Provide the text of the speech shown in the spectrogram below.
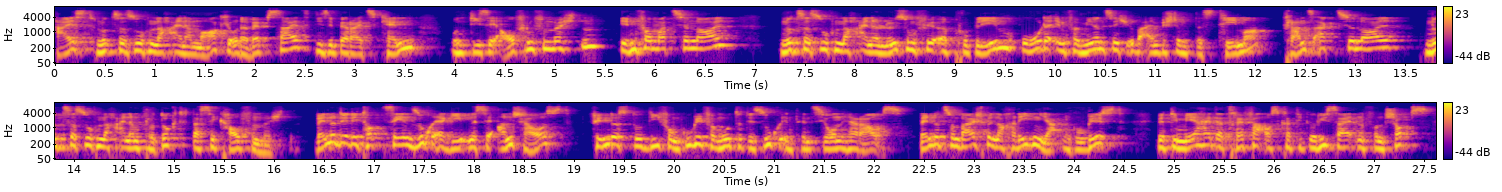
heißt, Nutzer suchen nach einer Marke oder Website, die sie bereits kennen und diese aufrufen möchten. Informational Nutzer suchen nach einer Lösung für ihr Problem oder informieren sich über ein bestimmtes Thema. Transaktional Nutzer suchen nach einem Produkt, das sie kaufen möchten. Wenn du dir die Top 10 Suchergebnisse anschaust, findest du die von Google vermutete Suchintention heraus. Wenn du zum Beispiel nach Regenjacken googelst, wird die Mehrheit der Treffer aus Kategorieseiten von Shops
